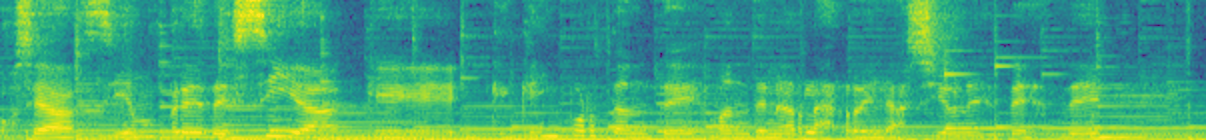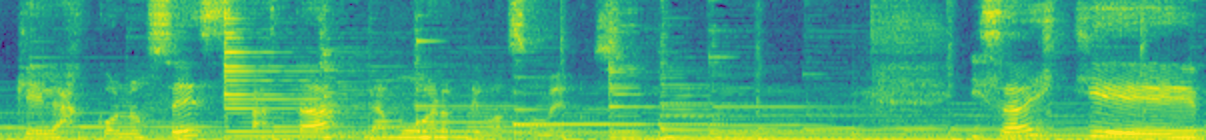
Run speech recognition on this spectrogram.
o sea, siempre decía que qué importante es mantener las relaciones desde que las conoces hasta la muerte más o menos. Y sabes que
